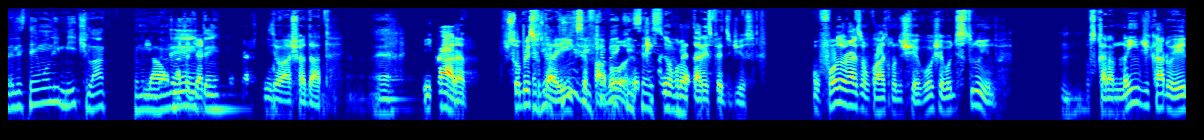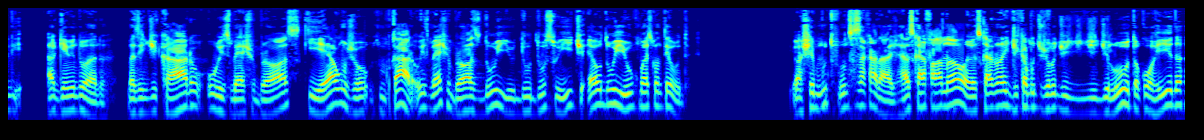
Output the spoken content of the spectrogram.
Eles têm um limite lá, eu não Não, engano. Tem, tem. Dia 15, eu acho a data. É. E, cara, sobre isso É daí 15? que você eu falou, aqui eu é tenho que fazer um mesmo. comentário a respeito disso. O Forza Horizon 4, quando chegou, chegou destruindo. Uhum. Os caras nem indicaram ele a game do ano. Mas indicaram o Smash Bros, que é um jogo. Cara, o Smash Bros do, Wii do, do Switch é o do Wii U com mais conteúdo. Eu achei muito, muito sacanagem. Aí os caras falam, não, os caras não indicam muito jogo de, de, de luta ou corrida,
